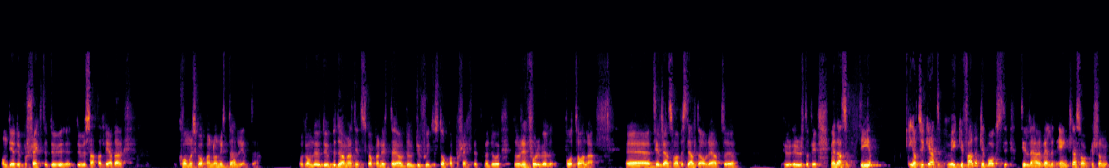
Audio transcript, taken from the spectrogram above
om det du projektet du, du är satt att leda kommer skapa någon nytta eller inte. Och om du, du bedömer att det inte skapar nytta, ja, då, du får inte stoppa projektet men då, då får du väl påtala eh, till den som har beställt av dig att eh, hur, hur det står till. Men alltså, det, jag tycker att mycket faller tillbaka till, till det här väldigt enkla saker som,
